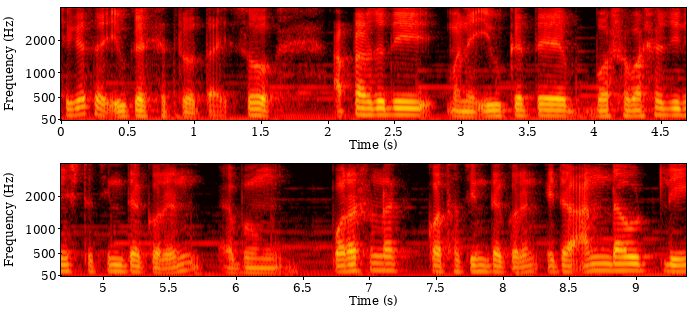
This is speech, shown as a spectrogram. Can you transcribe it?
ঠিক আছে? ইউকের ক্ষেত্রেও তাই। সো আপনারা যদি মানে ইউকেতে বসবাসের জিনিসটা চিন্তা করেন এবং পড়াশোনার কথা চিন্তা করেন, এটা আনডাউটলি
